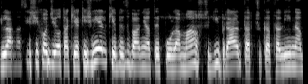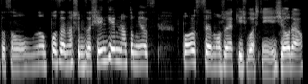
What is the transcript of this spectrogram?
dla nas, jeśli chodzi o takie jakieś wielkie wyzwania typu La Manche, czy Gibraltar, czy Catalina, to są no, poza naszym zasięgiem, natomiast w Polsce może jakieś właśnie jeziora.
